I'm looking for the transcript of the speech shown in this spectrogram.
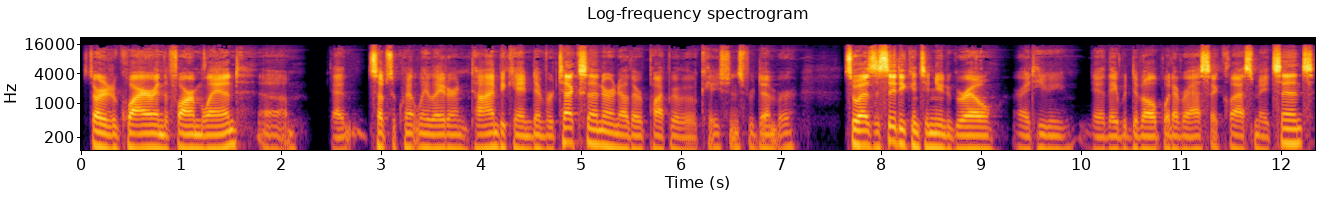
started acquiring the farmland um, that subsequently later in time became Denver Tech Center and other popular locations for Denver. So as the city continued to grow, right, he you know, they would develop whatever asset class made sense,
